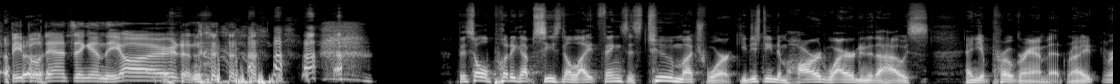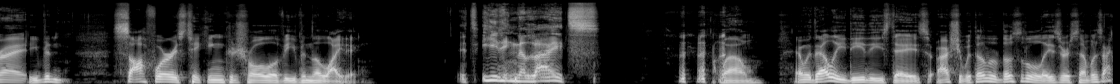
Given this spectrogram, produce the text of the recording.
time. People dancing in the yard and this whole putting up seasonal light things is too much work. You just need them hardwired into the house and you program it, right? Right. Even software is taking control of even the lighting. It's eating the lights. wow. And with LED these days, actually, with those those little laser assemblies, I,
